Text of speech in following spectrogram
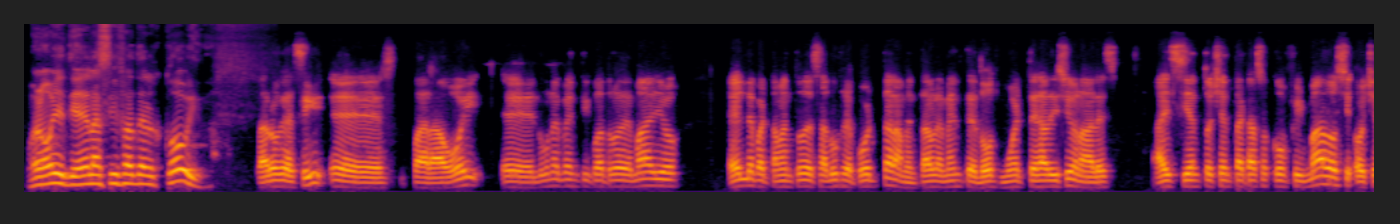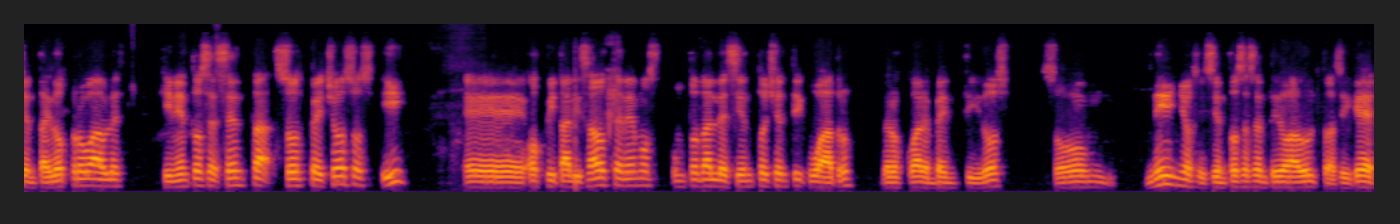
Bueno, oye, tiene las cifras del COVID. Claro que sí. Eh, para hoy, el lunes 24 de mayo, el Departamento de Salud reporta lamentablemente dos muertes adicionales. Hay 180 casos confirmados, 82 probables, 560 sospechosos y eh, hospitalizados tenemos un total de 184, de los cuales 22 son niños y 162 adultos. Así que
